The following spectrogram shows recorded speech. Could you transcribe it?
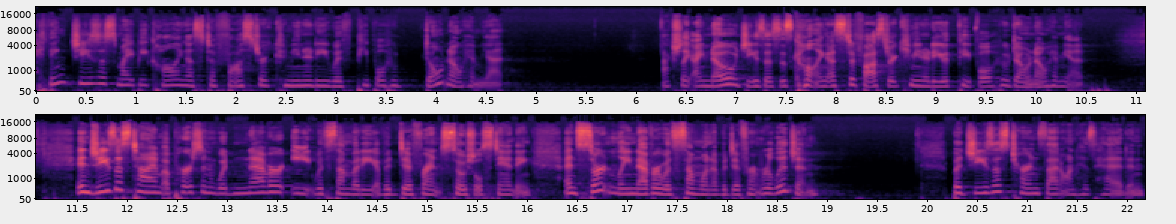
I think Jesus might be calling us to foster community with people who don't know him yet. Actually, I know Jesus is calling us to foster community with people who don't know him yet. In Jesus' time, a person would never eat with somebody of a different social standing, and certainly never with someone of a different religion. But Jesus turns that on his head, and,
